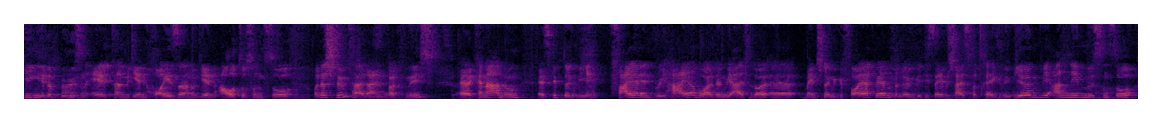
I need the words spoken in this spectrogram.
gegen ihre bösen Eltern mit ihren Häusern und ihren Autos und so. Und das stimmt halt einfach nicht. Äh, keine Ahnung, es gibt irgendwie Fire and Rehire, wo halt irgendwie alte Leu äh, Menschen irgendwie gefeuert werden und dann irgendwie dieselben Scheißverträge wie wir irgendwie annehmen müssen so.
